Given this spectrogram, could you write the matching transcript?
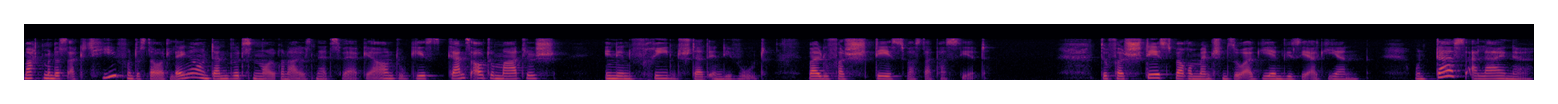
macht man das aktiv und das dauert länger und dann wird es ein neuronales Netzwerk, ja. Und du gehst ganz automatisch in den Frieden statt in die Wut, weil du verstehst, was da passiert. Du verstehst, warum Menschen so agieren, wie sie agieren. Und das alleine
